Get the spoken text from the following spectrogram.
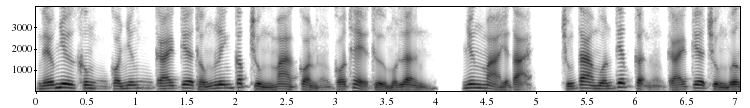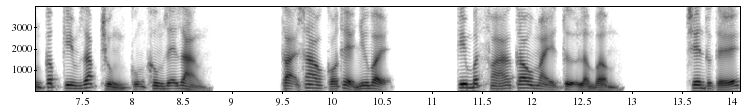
nếu như không có những cái kia thống lĩnh cấp trùng ma còn có thể thử một lần, nhưng mà hiện tại, chúng ta muốn tiếp cận cái kia trùng vương cấp kim giáp trùng cũng không dễ dàng. Tại sao có thể như vậy? Kim bất phá cao mày tự lẩm bẩm. Trên thực tế,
